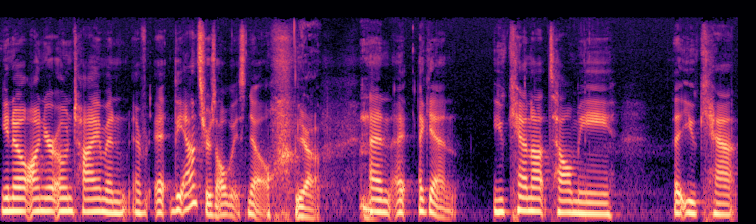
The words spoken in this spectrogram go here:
you know, on your own time? And ev- eh, the answer is always no. Yeah. and I, again, you cannot tell me that you can't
